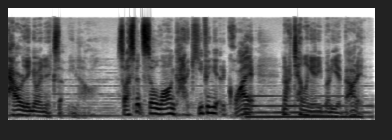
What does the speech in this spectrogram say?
How are they going to accept me now? So I spent so long kind of keeping it quiet, not telling anybody about it.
